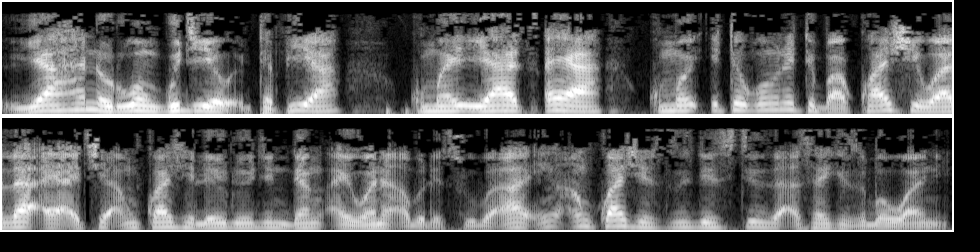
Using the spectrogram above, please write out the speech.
ya hana ruwan guje tafiya kuma ya tsaya kuma ita gwamnati ba kwashewa za a yi a ce an kwashe ledojin don a yi wani abu da su ba. In an kwashe su dai still za a sake zubarwa ne.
